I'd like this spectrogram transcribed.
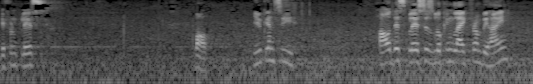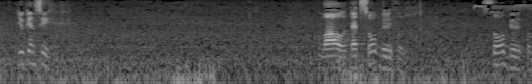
different place. Wow. You can see how this place is looking like from behind. You can see. Wow that's so beautiful. So beautiful.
